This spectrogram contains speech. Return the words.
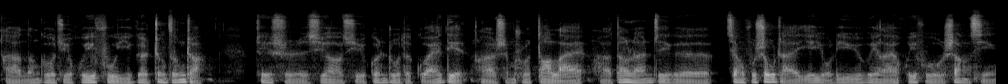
啊能够去恢复一个正增长，这是需要去关注的拐点啊，什么时候到来啊？当然，这个降幅收窄也有利于未来恢复上行，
